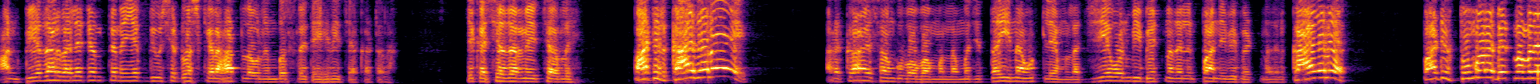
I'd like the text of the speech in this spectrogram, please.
आणि बेजार झाल्याच्या त्याने एक दिवशी डोसक्याला हात लावले बसले त्या हिरीच्या काटाला एका शेजारने विचारलंय पाटील काय झालंय? अरे काय सांगू बाबा म्हणला म्हणजे दही ना उठले म्हणला जेवण बी भेटणं झालं आणि पाणी बी भेटणं झालं. काय झालं? पाटील तुम्हाला भेटणं मला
